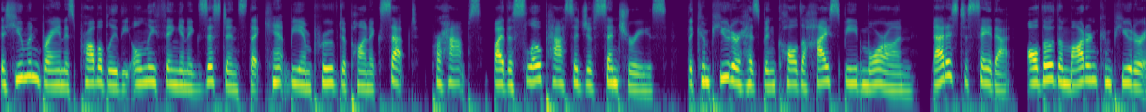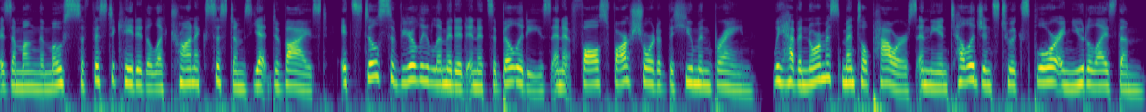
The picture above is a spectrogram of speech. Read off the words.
The human brain is probably the only thing in existence that can't be improved upon except, perhaps, by the slow passage of centuries. The computer has been called a high speed moron. That is to say that, although the modern computer is among the most sophisticated electronic systems yet devised, it's still severely limited in its abilities and it falls far short of the human brain. We have enormous mental powers and the intelligence to explore and utilize them.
